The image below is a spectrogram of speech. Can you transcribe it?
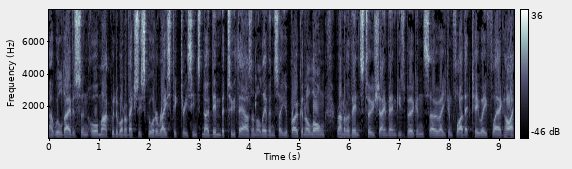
uh, Will Davison or Mark Winterbottom have actually scored a race victory since November 2011. So you've broken a long run of events too, Shane Van Gisbergen. So uh, you can fly that Kiwi flag high.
